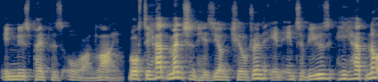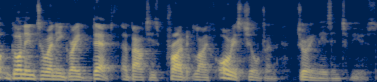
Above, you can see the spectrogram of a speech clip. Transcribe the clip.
in newspapers or online. Whilst he had mentioned his young children in interviews, he had not gone into any great depth about his private life or his children, during these interviews.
